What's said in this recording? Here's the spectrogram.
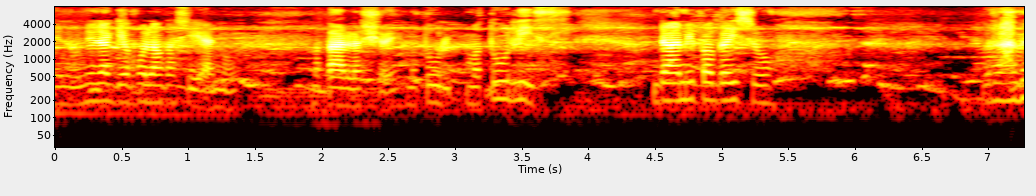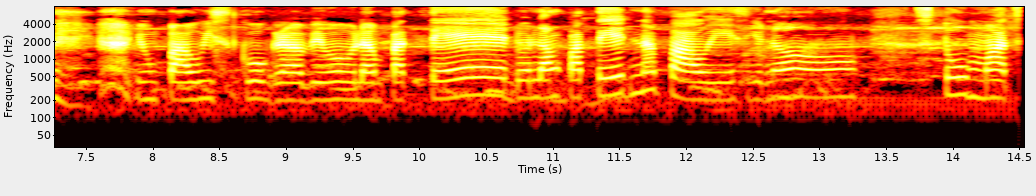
Yun, oh, nilagyan ko lang kasi ano, matalas siya eh. Matul matulis. Dami pa guys oh. Grabe. Yung pawis ko, grabe oh. Walang patid. Walang patid na pawis. You know. It's too much.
